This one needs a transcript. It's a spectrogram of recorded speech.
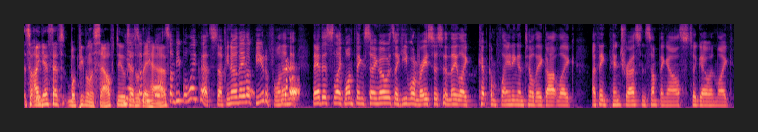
So I guess that's what people in the South do. Yeah, that's what some they people, have. Some people like that stuff. You know, they look beautiful, and then Yeah. they, they had this like one thing saying, "Oh, it's like evil and racist," and they like kept complaining until they got like I think Pinterest and something else to go and like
